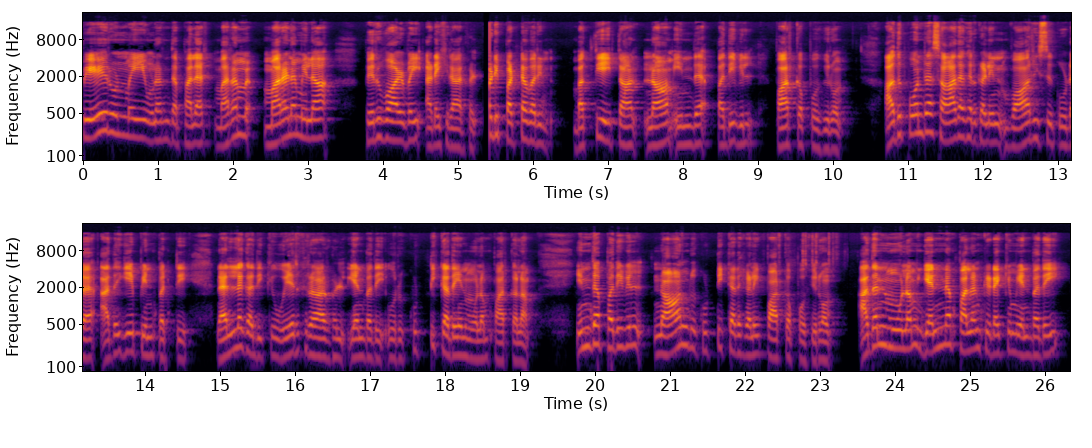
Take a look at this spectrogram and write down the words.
பேருண்மையை உணர்ந்த பலர் மரம் மரணமிலா பெருவாழ்வை அடைகிறார்கள். அப்படிப்பட்டவரின் பக்தியைத்தான் நாம் இந்த பதிவில் பார்க்கப் போகிறோம். அதுபோன்ற சாதகர்களின் வாரிசு கூட அதையே பின்பற்றி நல்ல கதிக்கு உயர்கிறார்கள் என்பதை ஒரு குட்டி கதையின் மூலம் பார்க்கலாம். இந்த பதிவில் நான்கு குட்டி கதைகளை பார்க்கப் போகிறோம். அதன் மூலம் என்ன பலன் கிடைக்கும் என்பதை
